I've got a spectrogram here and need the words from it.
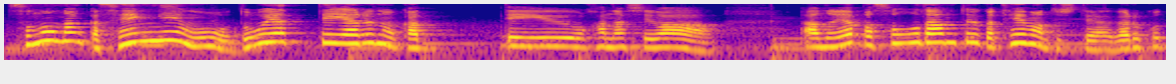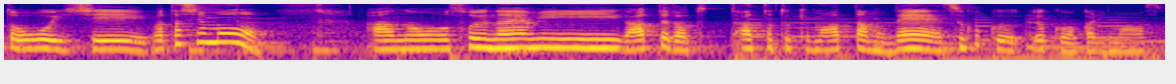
そのなんか宣言をどうやってやるのかっていうお話は、あの、やっぱ相談というかテーマとして上がること多いし、私も、あの、そういう悩みがあってた、あった時もあったので、すごくよくわかります。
